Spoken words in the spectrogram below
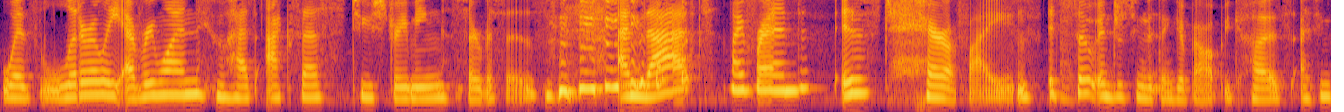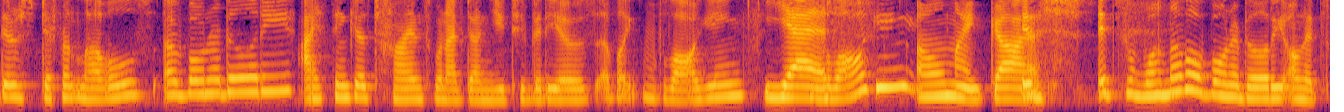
with literally everyone who has access to streaming services. and that, my friend, is terrifying. It's so interesting to think about because I think there's different levels of vulnerability. I think of times when I've done YouTube videos of like vlogging. Yes. Vlogging? Oh my gosh. It's it's one level of vulnerability on its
